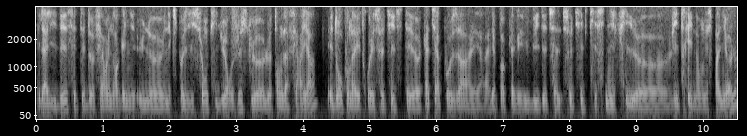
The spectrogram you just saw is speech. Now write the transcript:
Et là, l'idée, c'était de faire une, une, une, exposition qui dure juste le, le, temps de la feria. Et donc, on avait trouvé ce titre. C'était euh, Katia Poza, à l'époque, avait eu l'idée de ce titre qui signifie euh, vitrine en espagnol.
